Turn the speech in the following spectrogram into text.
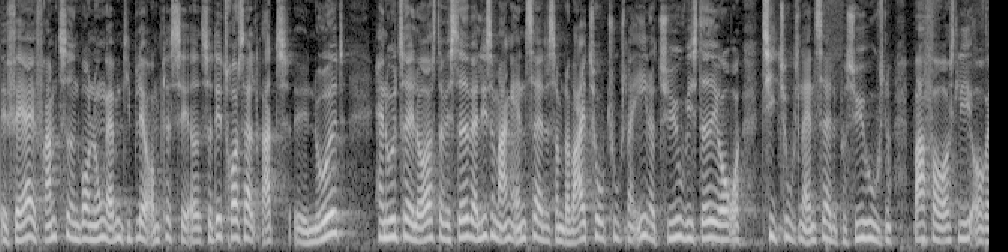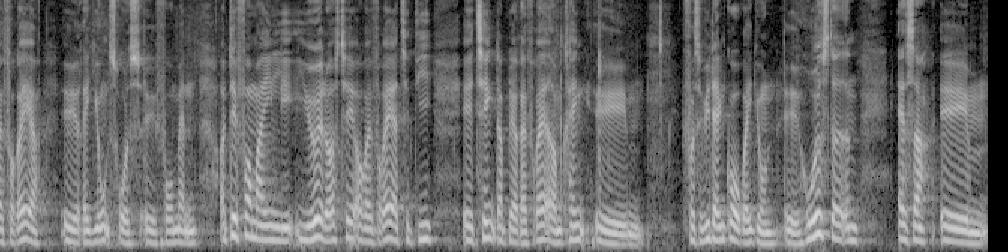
øh, færre i fremtiden, hvor nogle af dem de bliver omplaceret. Så det er trods alt ret øh, noget. Han udtaler også, at der vil stadig være lige så mange ansatte, som der var i 2021. Vi er stadig over 10.000 ansatte på sygehusene, bare for også lige at referere øh, regionsrådsformanden. Øh, og det får mig egentlig i øvrigt også til at referere til de øh, ting, der bliver refereret omkring øh, for så vidt angår region øh, hovedstaden. Altså, øh,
